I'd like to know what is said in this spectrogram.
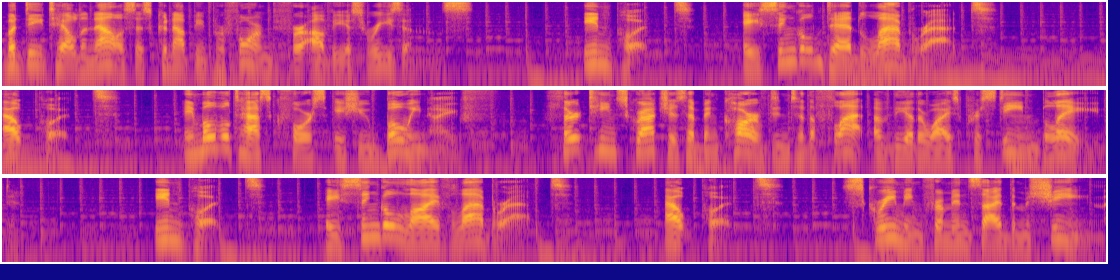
but detailed analysis could not be performed for obvious reasons. Input A single dead lab rat. Output A mobile task force issue Bowie knife. 13 scratches have been carved into the flat of the otherwise pristine blade. Input A single live lab rat. Output Screaming from inside the machine,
